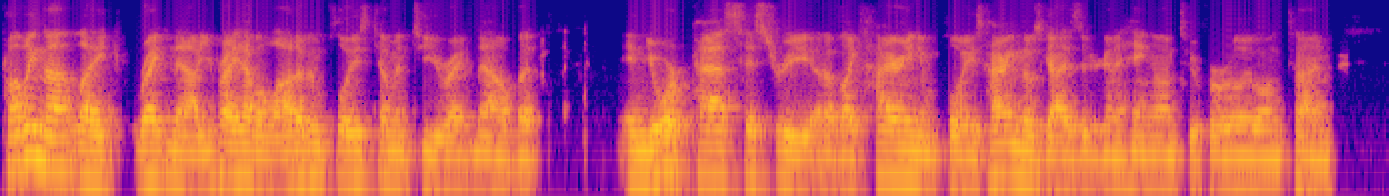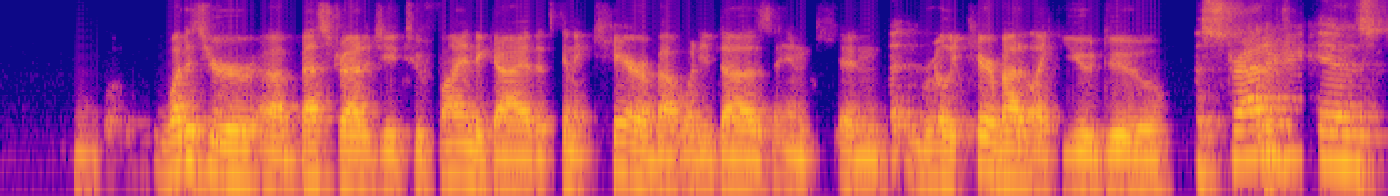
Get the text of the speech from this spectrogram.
probably not like right now. You probably have a lot of employees coming to you right now, but in your past history of like hiring employees, hiring those guys that you're going to hang on to for a really long time, what is your uh, best strategy to find a guy that's going to care about what he does and and really care about it like you do? The strategy is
